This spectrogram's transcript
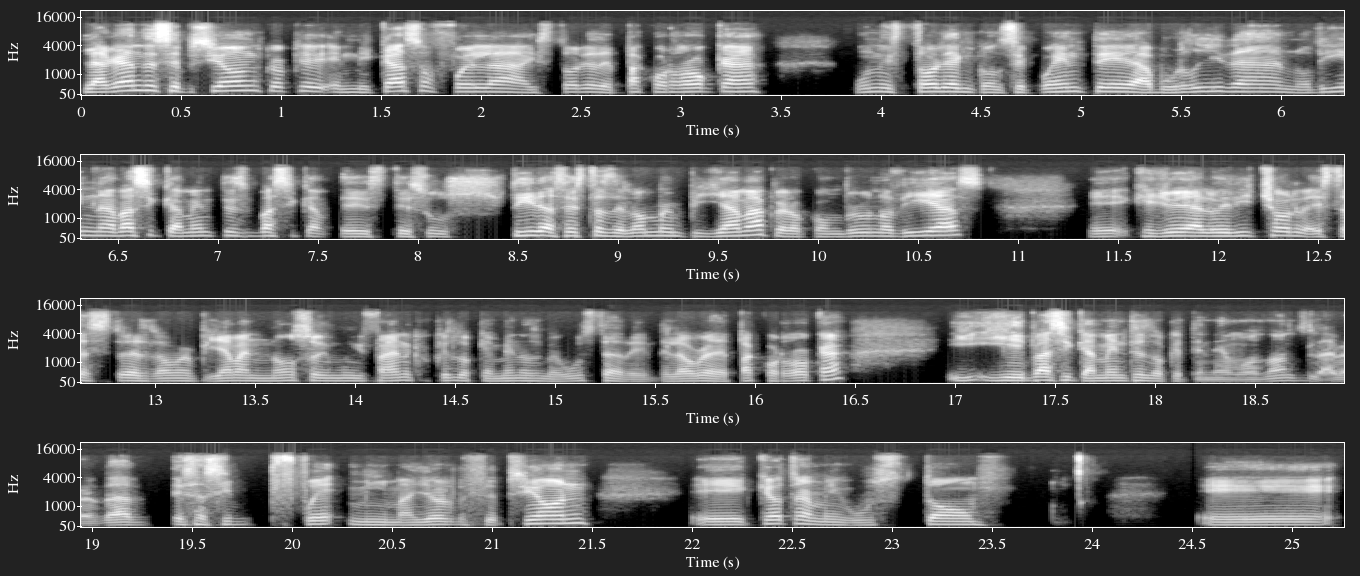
La gran decepción, creo que en mi caso, fue la historia de Paco Roca, una historia inconsecuente, aburrida, anodina, básicamente es básica, este, sus tiras estas del hombre en pijama, pero con Bruno Díaz, eh, que yo ya lo he dicho, estas historias hombre en pijama no soy muy fan, creo que es lo que menos me gusta de, la obra de Paco Roca, y, básicamente es lo que tenemos, ¿no? la verdad, esa sí fue mi mayor decepción. Eh, ¿Qué otra me gustó? Eh,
